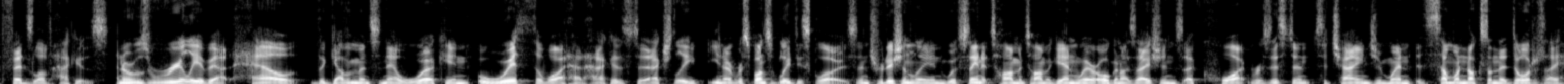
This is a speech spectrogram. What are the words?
Feds Love Hackers. And it was really about how the governments now working with the white hat hackers to actually, you know, responsibly disclose. And traditionally, and we've seen it time and time again, where organizations are quite resistant to change. And when someone knocks on their door to say,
